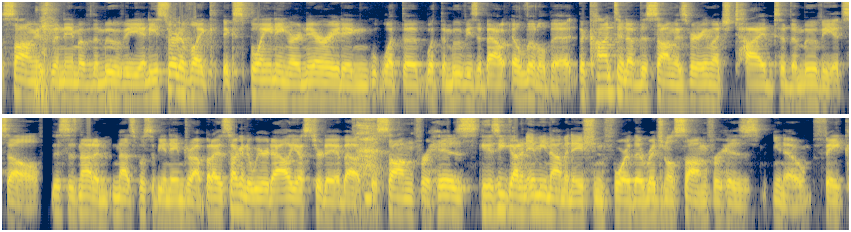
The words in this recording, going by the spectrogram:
song is the name of the movie, and he's sort of like explaining or narrating what the what the movie's about a little bit. The content of the song is very much tied to the movie itself. This is not a not supposed to be a name drop, but I was talking to Weird Al yesterday about the song for his because he got an Emmy nomination for the original song for his you know fake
